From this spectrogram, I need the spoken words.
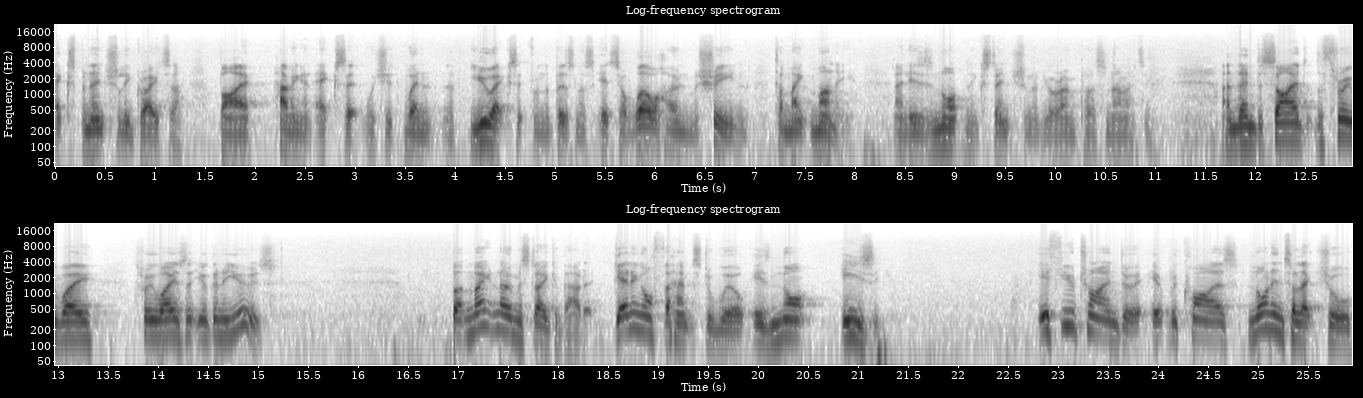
exponentially greater by having an exit, which is when you exit from the business, it's a well honed machine to make money, and it is not an extension of your own personality. And then decide the three, way, three ways that you're going to use. But make no mistake about it, getting off the hamster wheel is not easy. If you try and do it, it requires non intellectual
